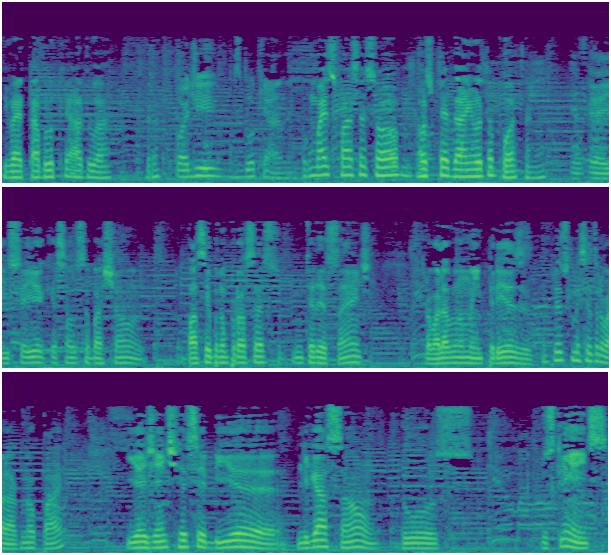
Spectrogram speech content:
e vai estar tá bloqueado lá. Tá? Pode desbloquear, né? O mais fácil é só hospedar em outra porta, né? É, isso aí, a questão do Sebastião. Eu passei por um processo interessante. Trabalhava numa empresa, na empresa que comecei a trabalhar com meu pai e a gente recebia ligação dos, dos clientes.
